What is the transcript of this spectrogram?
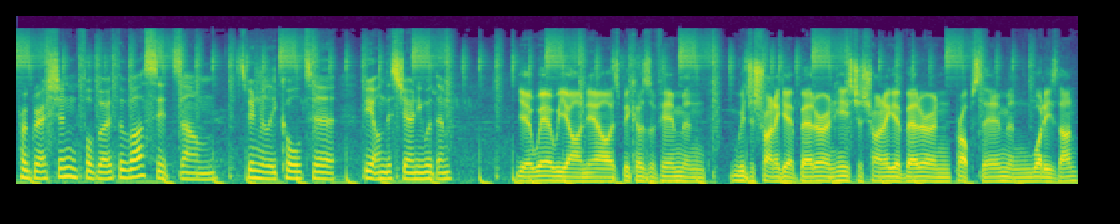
progression for both of us, it's um, it's been really cool to be on this journey with him. Yeah, where we are now is because of him, and we're just trying to get better, and he's just trying to get better, and props to him and what he's done.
